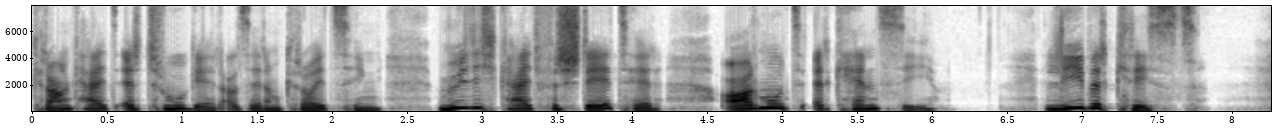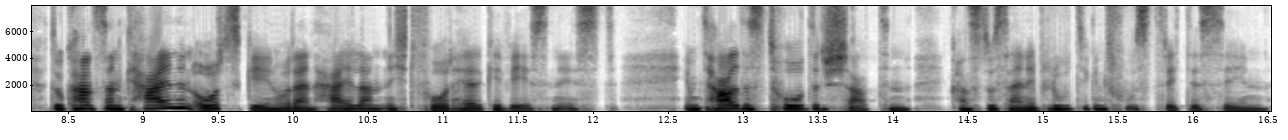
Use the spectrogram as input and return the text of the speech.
Krankheit ertrug er, als er am Kreuz hing. Müdigkeit versteht er. Armut erkennt sie. Lieber Christ, du kannst an keinen Ort gehen, wo dein Heiland nicht vorher gewesen ist. Im Tal des Todesschatten kannst du seine blutigen Fußtritte sehen,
